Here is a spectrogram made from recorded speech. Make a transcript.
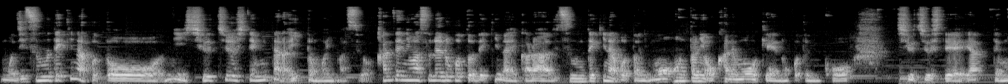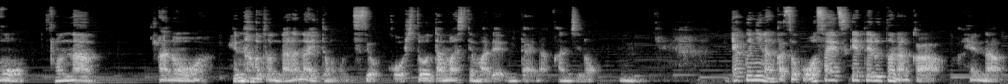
もう実務的なことに集中してみたらいいと思いますよ。完全に忘れることできないから、実務的なことにもう本当にお金儲けのことにこう集中してやっても、そんな、あの、変なことにならないと思うんですよ。こう人を騙してまでみたいな感じの。うん。逆になんかそこ押さえつけてるとなんか変な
